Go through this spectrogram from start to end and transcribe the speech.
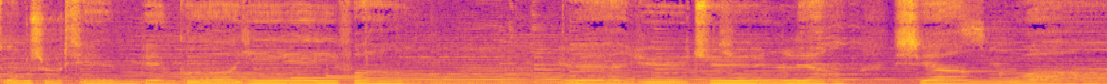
纵使天边各一方。愿与君两相望。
